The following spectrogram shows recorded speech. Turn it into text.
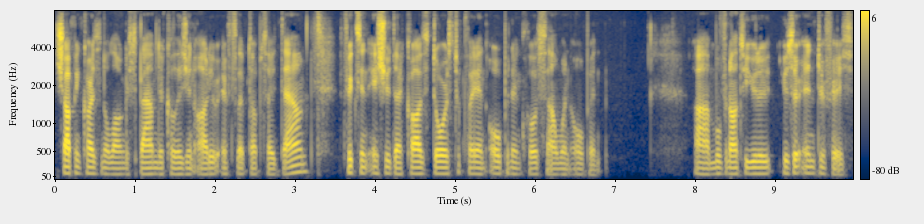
Shopping carts no longer spam their collision audio if flipped upside down. Fix an issue that caused doors to play an open and close sound when open. Uh, moving on to user interface.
